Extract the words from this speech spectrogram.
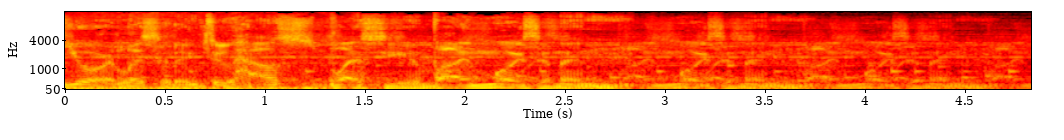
You're listening to House Bless You by Mosimann. By Mosimann. By Mosimann. By Mosimann.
